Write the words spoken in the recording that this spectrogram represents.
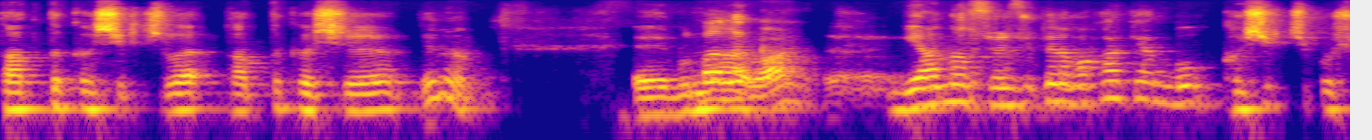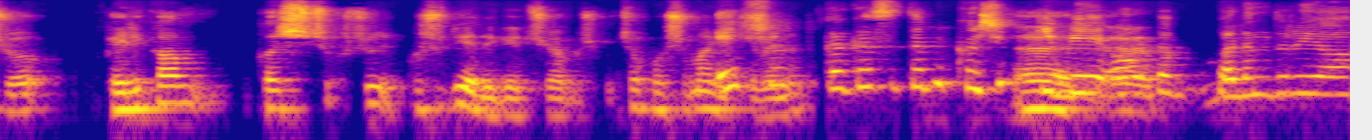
tatlı kaşıkçıla tatlı kaşığı değil mi? Ee, bunlar Balık. var. Ee, Bir yandan sözlüklere bakarken bu kaşıkçı kuşu, pelikan kaşıkçı kuşu, kuşu diye de geçiyormuş. Bu çok hoşuma gitti benim. Eşit gagası tabii kaşık Evet, gibi evet. orada barındırıyor,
